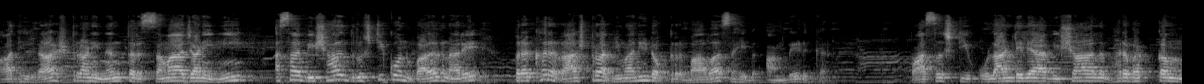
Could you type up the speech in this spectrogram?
आधी राष्ट्र आणि नंतर समाज आणि मी असा विशाल दृष्टिकोन बाळगणारे प्रखर राष्ट्राभिमानी डॉक्टर बाबासाहेब आंबेडकर. पासष्टी ओलांडलेल्या विशाल भरभक्कम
